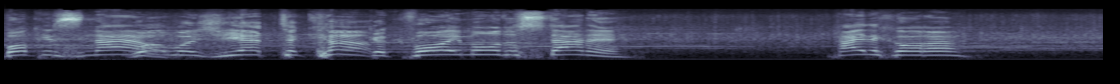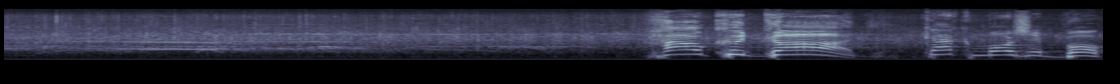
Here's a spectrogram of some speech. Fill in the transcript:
Бог е знаел what was yet to come. какво е имало да стане. Хайде хора! How could God как може Бог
